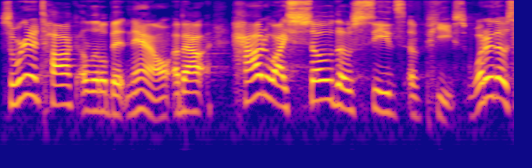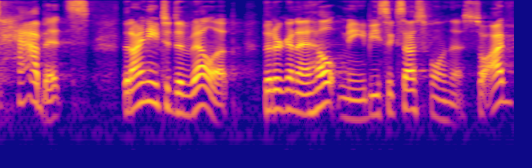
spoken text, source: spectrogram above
So, we're going to talk a little bit now about how do I sow those seeds of peace? What are those habits that I need to develop that are going to help me be successful in this. So I've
